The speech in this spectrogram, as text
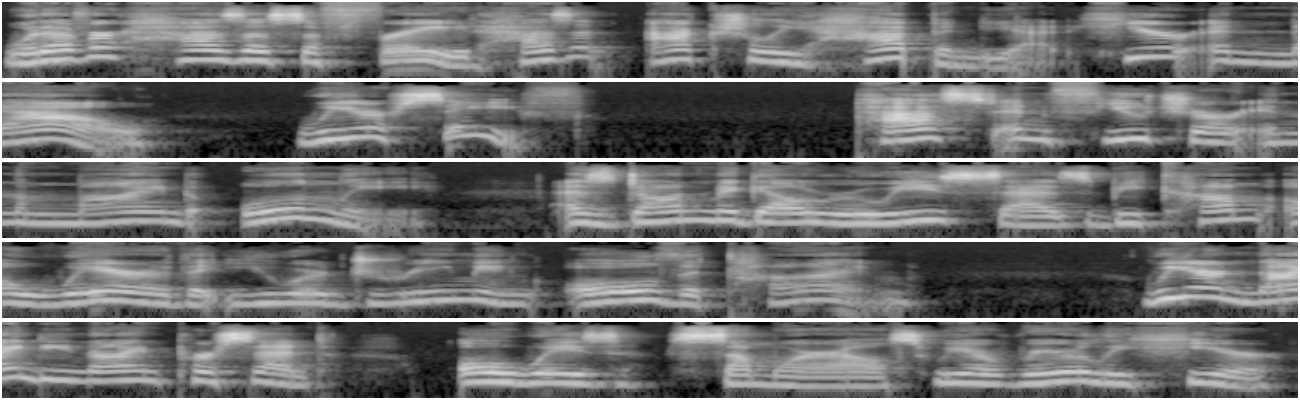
Whatever has us afraid hasn't actually happened yet. Here and now, we are safe. Past and future in the mind only. As Don Miguel Ruiz says, become aware that you are dreaming all the time. We are 99% always somewhere else. We are rarely here.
